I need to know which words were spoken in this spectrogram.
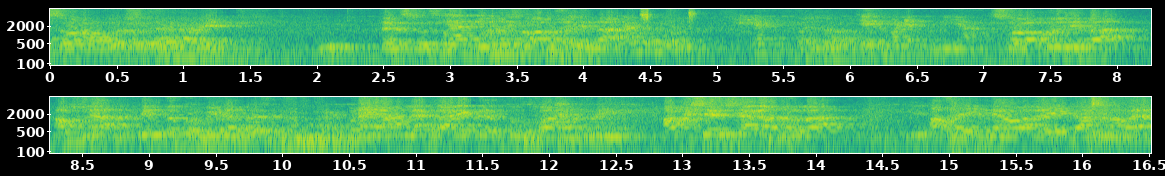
सोलापूर शहर नव्हे तर सु- संपूर्ण सोलापूर जिल्हा सोलापूर जिल्हा आपल्या अत्यंत प्रवीण आणि आपल्या कार्यकर्तृत्वात अक्षरशः गाजवला. असा एक न्यावा एका नव्या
